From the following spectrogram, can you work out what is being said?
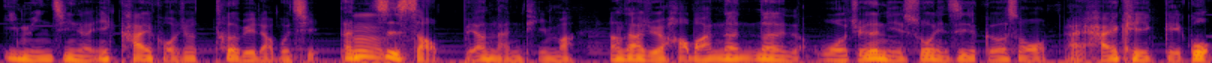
一鸣惊人，一开口就特别了不起，但嗯至少不要难听嘛，让大家觉得好吧，那那我觉得你说你自己歌手还还可以给过。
